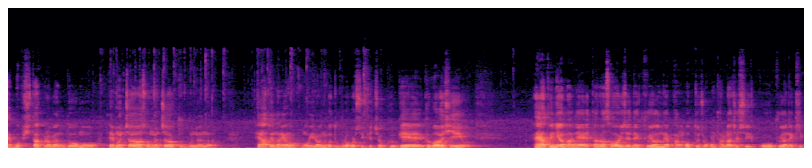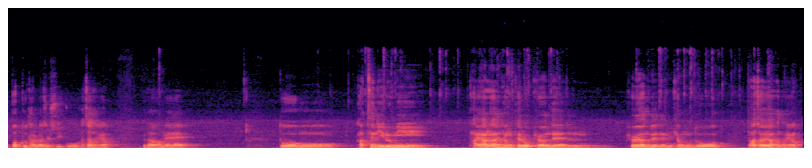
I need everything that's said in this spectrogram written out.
해봅시다. 그러면 또 뭐 대문자, 소문자 구분은 해야 되나요? 뭐 이런 것도 물어볼 수 있겠죠. 그게 그것이 해야 되냐 마냐에 따라서 이제 내 구현의 방법도 조금 달라질 수 있고 구현의 기법도 달라질 수 있고 하잖아요. 그 다음에 또 뭐 같은 이름이 다양한 형태로 표현되는 표현되는 경우도 따져야 하나요?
